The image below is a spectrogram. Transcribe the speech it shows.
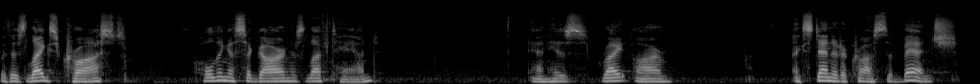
with his legs crossed, holding a cigar in his left hand, and his right arm extended across the bench,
